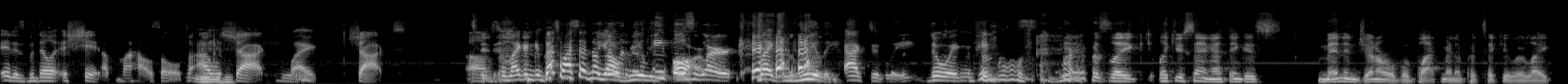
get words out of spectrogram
It is vanilla as shit up in my household. So I was Mhm. shocked, like shocked. Um, so like that's why I said no, y'all Doing the really people's are, work. like really actively doing the people's Yeah, work. because like like you're saying, I think it's men in general, but black men in particular. Like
